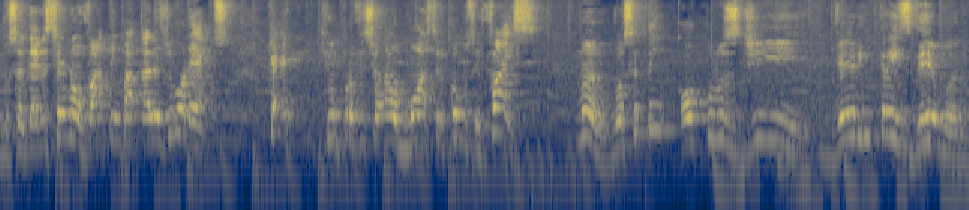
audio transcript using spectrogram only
Você deve ser novato em batalhas de bonecos. Quer que um profissional mostre como se faz? Mano, você tem óculos de ver em 3D, mano.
